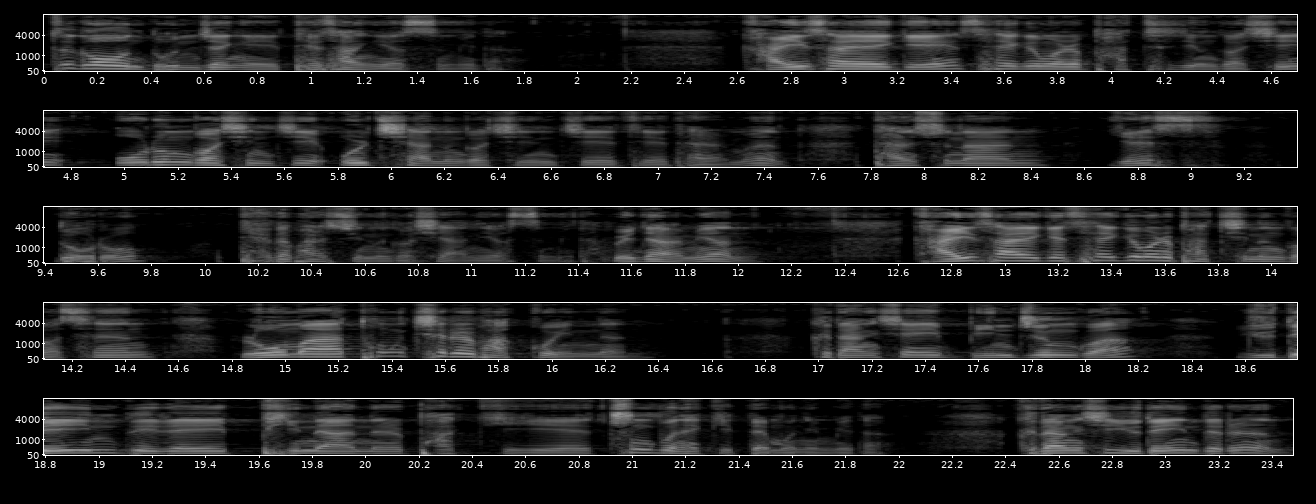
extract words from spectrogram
뜨거운 논쟁의 대상이었습니다. 가이사에게 세금을 바치는 것이 옳은 것인지 옳지 않은 것인지에 대해 대함은 단순한 yes, no로 대답할 수 있는 것이 아니었습니다. 왜냐하면 가이사에게 세금을 바치는 것은 로마 통치를 받고 있는 그 당시의 민중과 유대인들의 비난을 받기에 충분했기 때문입니다. 그 당시 유대인들은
